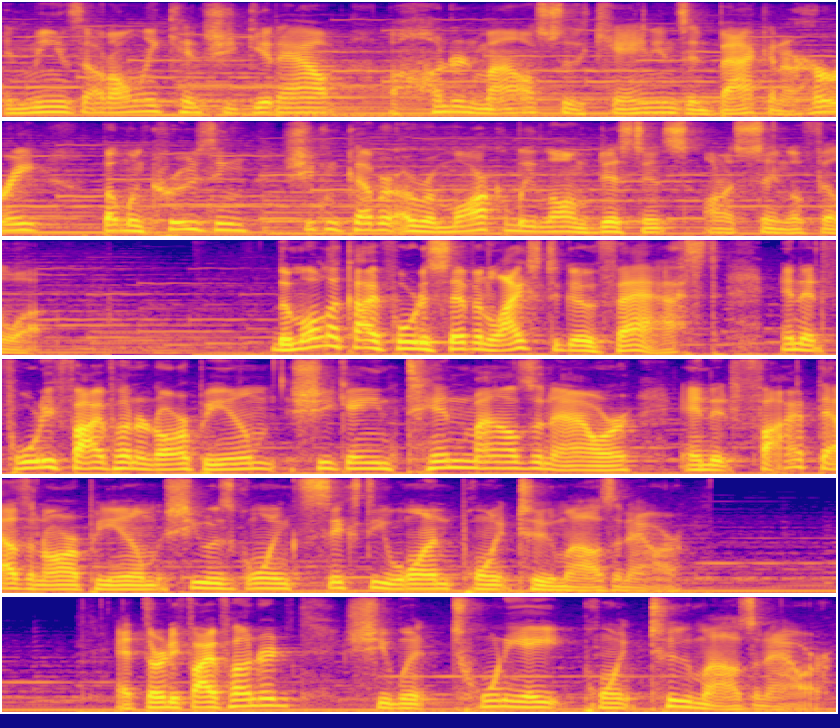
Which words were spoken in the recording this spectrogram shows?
It means not only can she get out 100 miles to the canyons and back in a hurry, but when cruising, she can cover a remarkably long distance on a single fill up. The Molokai 47 likes to go fast, and at 4500 RPM, she gained 10 miles an hour, and at 5000 RPM, she was going 61.2 miles an hour. At 3500, she went 28.2 miles an hour.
